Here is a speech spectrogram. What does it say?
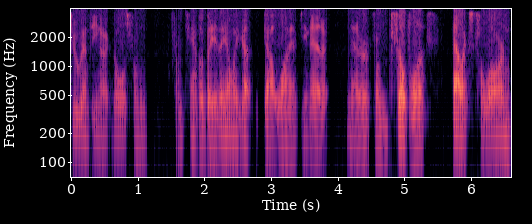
two empty net goals from from Tampa Bay. They only got got one empty net netter from Filppula. Alex Killorn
